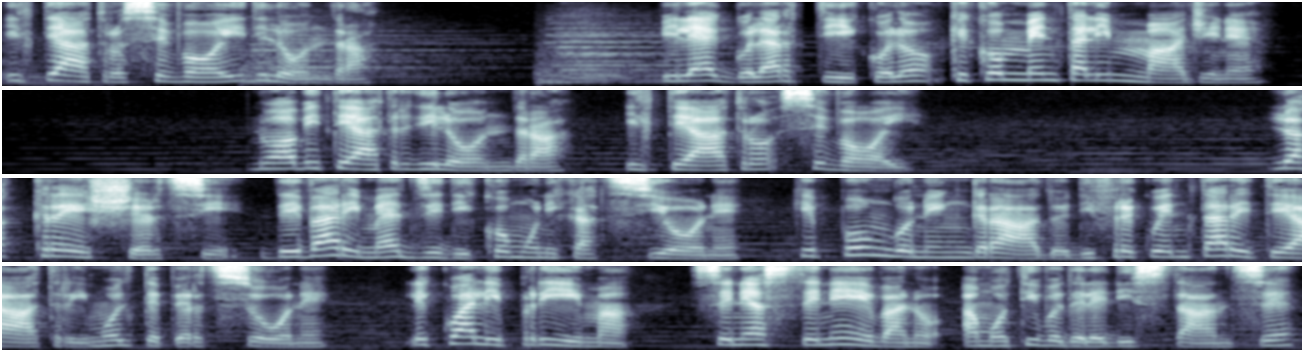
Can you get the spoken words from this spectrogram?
il Teatro Savoy di Londra. Vi leggo l'articolo che commenta l'immagine. Nuovi teatri di Londra, il Teatro Savoy. Lo accrescersi dei vari mezzi di comunicazione che pongono in grado di frequentare i teatri molte persone le quali prima se ne astenevano a motivo delle distanze,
